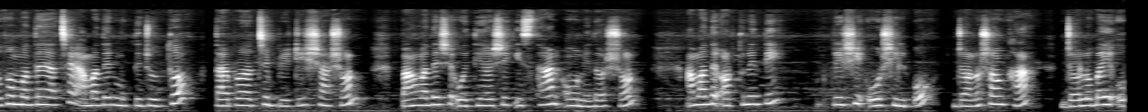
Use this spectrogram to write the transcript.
প্রথম অধ্যায় আছে আমাদের মুক্তিযুদ্ধ, তারপর আছে ব্রিটিশ শাসন, বাংলাদেশে ঐতিহাসিক স্থান ও নিদর্শন, আমাদের অর্থনীতি, কৃষি ও শিল্প, জনসংখ্যা, জলবায়ু ও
